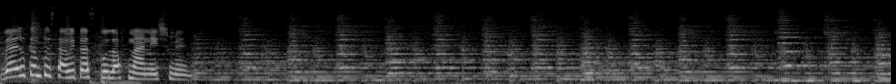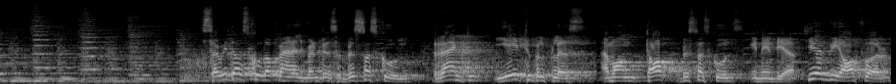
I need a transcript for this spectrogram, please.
Welcome to Saveetha School of Management. Saveetha School of Management is a business school ranked A triple plus among top business schools in India. Here we offer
